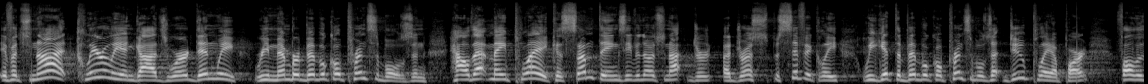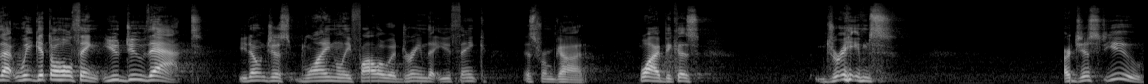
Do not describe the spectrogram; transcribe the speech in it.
If it's not clearly in God's word, then we remember biblical principles and how that may play. Because some things, even though it's not addressed specifically, we get the biblical principles that do play a part. Follow that, we get the whole thing. You do that. You don't just blindly follow a dream that you think is from God. Why? Because dreams are just you,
